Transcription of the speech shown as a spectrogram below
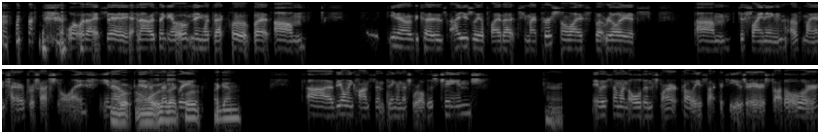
what would I say? And I was thinking of opening with that quote, but um, you know, because I usually apply that to my personal life, but really it's um, defining of my entire professional life. You know, and what, and what was that quote again? Uh, the only constant thing in this world is change. All right. It was someone old and smart, probably Socrates or Aristotle or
